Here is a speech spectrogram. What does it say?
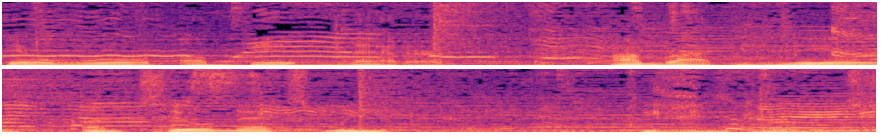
their world a bit better. I'm Rodney Lear. Until next week, be encouraged.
